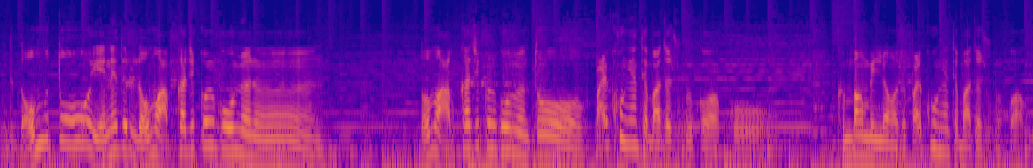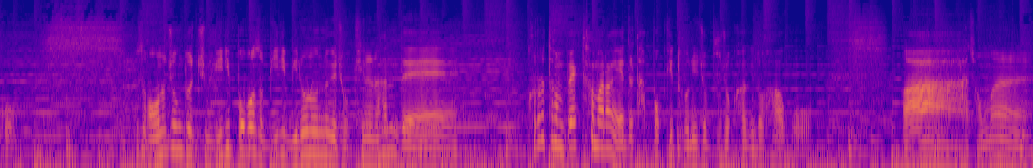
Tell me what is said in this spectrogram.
근데 너무 또 얘네들을 너무 앞까지 끌고 오면은 너무 앞까지 끌고 오면 또 빨콩이한테 맞아 죽을 것 같고 금방 밀려가지고 빨콩이한테 맞아 죽을 것 같고. 그래서 어느 정도 지금 미리 뽑아서 미리 밀어놓는 게 좋기는 한데 그렇다면 백타마랑 애들 다 뽑기 돈이 좀 부족하기도 하고. 아 정말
